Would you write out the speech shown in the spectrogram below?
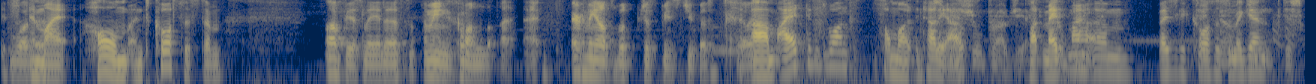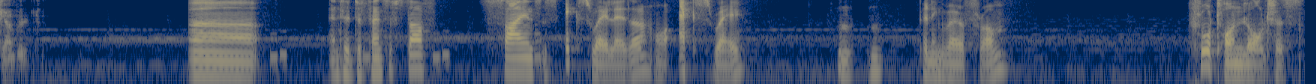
It's What in is? my home and core system. Obviously, it is. I mean, come on. Everything else would just be stupid. really. Um, I did it once somewhere entirely else, Special project. but made my complete. um basically core system again. Discovered. Uh, anti-defensive stuff. Science is X-ray laser or X-ray, Mhm. depending where from. proton launches.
